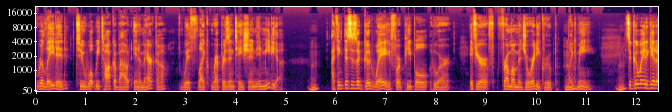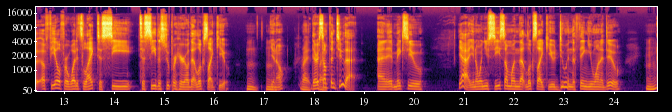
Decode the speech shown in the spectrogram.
related to what we talk about in America with like representation in media. Mm-hmm. I think this is a good way for people who are, if you're f- from a majority group like mm-hmm. me, mm-hmm. it's a good way to get a, a feel for what it's like to see to see the superhero that looks like you. You know, Right. there's right. something to that and it makes you yeah you know when you see someone that looks like you doing the thing you want to do Mm-hmm.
